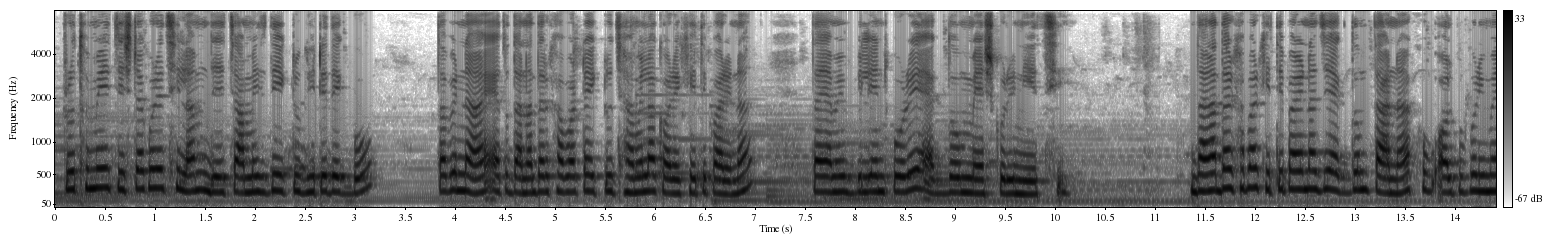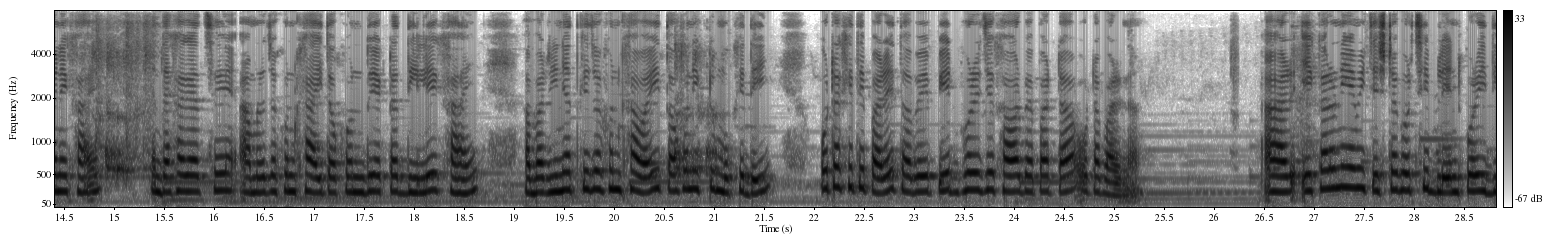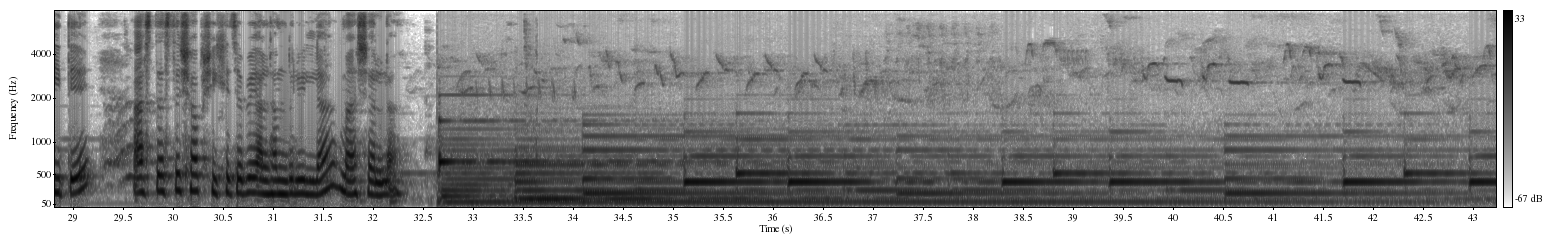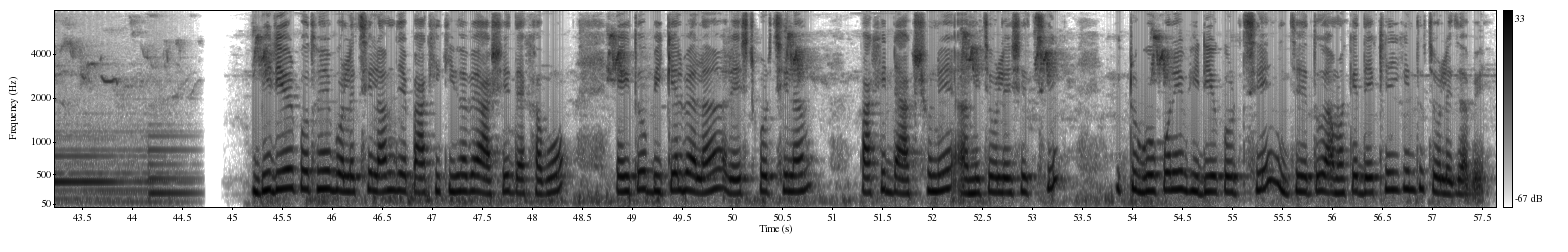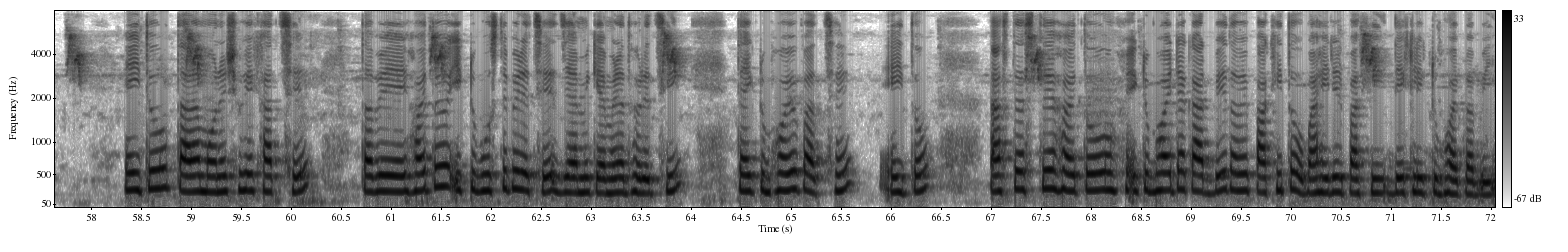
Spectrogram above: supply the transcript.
প্রথমে চেষ্টা করেছিলাম যে চামচ দিয়ে একটু ঘেটে দেখব, তবে না, এত দানাদার খাবারটা একটু ঝামেলা করে, খেতে পারে না। তাই আমি ব্লেন্ড করে একদম ম্যাশ করে নিয়েছি। দানাদার খাবার খেতে পারে না যে একদম তা না, খুব অল্প পরিমাণে খায়। দেখা গেছে আমরা যখন খাই তখন দুই একটা দিলে খায় আবার রিনাতকে যখন খাওয়াই তখন একটু মুখে দেই। ওটা খেতে পারে, তবে পেট ভরে যে খাওয়ার ব্যাপারটা ওটা পারে না। আর এ কারণেই আমি চেষ্টা করছি ব্লেন্ড করেই দিতে। আস্তে আস্তে সব শিখে যাবে, আলহামদুলিল্লাহ মাশাল্লাহ ভিডিওর প্রথমে বলেছিলাম যে পাখি কীভাবে আসে দেখাবো। এই তো বিকেলবেলা রেস্ট করছিলাম। পাখির ডাক শুনে আমি চলে এসেছি। একটু গোপনে ভিডিও করছি, যেহেতু আমাকে দেখলেই কিন্তু চলে যাবে। এই তো তারা মনের সুখে খাচ্ছে। তবে হয়তো একটু বুঝতে পেরেছে যে আমি ক্যামেরা ধরেছি, তাই একটু ভয়ও পাচ্ছে। এই তো আস্তে আস্তে হয়তো একটু ভয়টা কাটবে, তবে পাখি তো বাহিরের পাখি, দেখলে একটু ভয় পাবেই।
